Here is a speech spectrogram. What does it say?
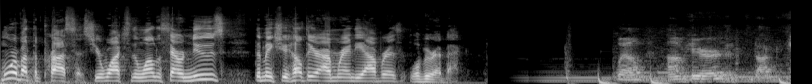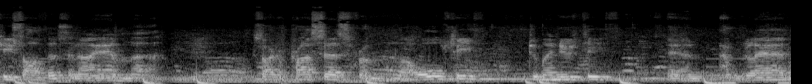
More about the process. You're watching the Wellness Hour news that makes you healthier. I'm Randy Alvarez. We'll be right back. Well, I'm here at Dr. Keith's office, and I am uh, starting a process from my old teeth to my new teeth, and I'm glad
